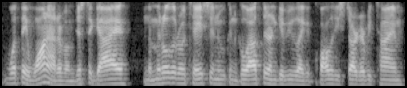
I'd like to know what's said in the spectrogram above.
what they want out of him. Just a guy in the middle of the rotation who can go out there and give you like a quality start every time.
